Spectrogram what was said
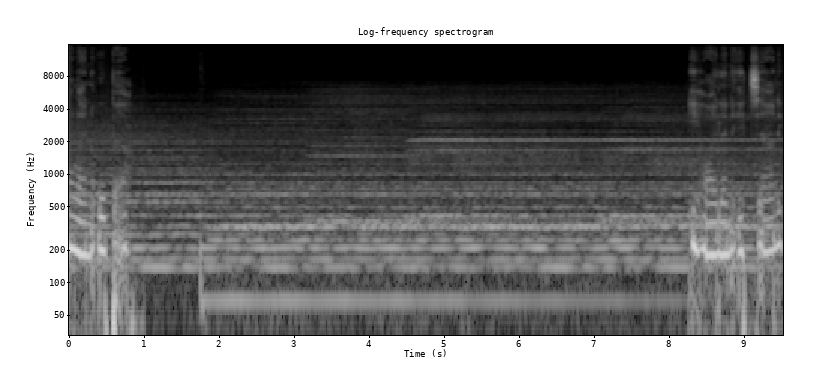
Olen upea. Ihailen itseäni.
